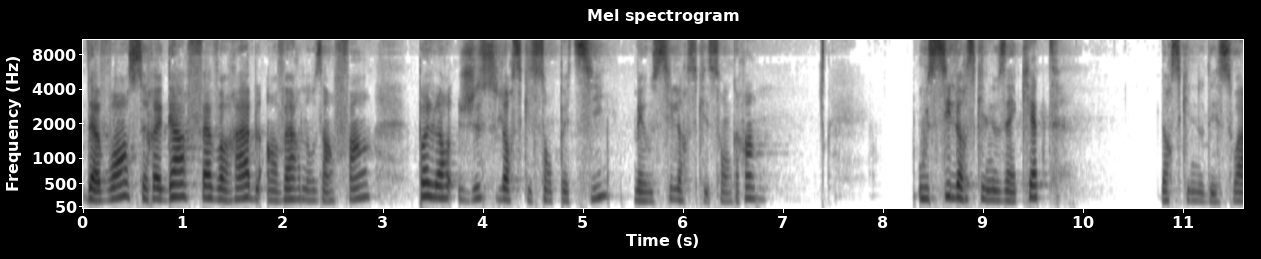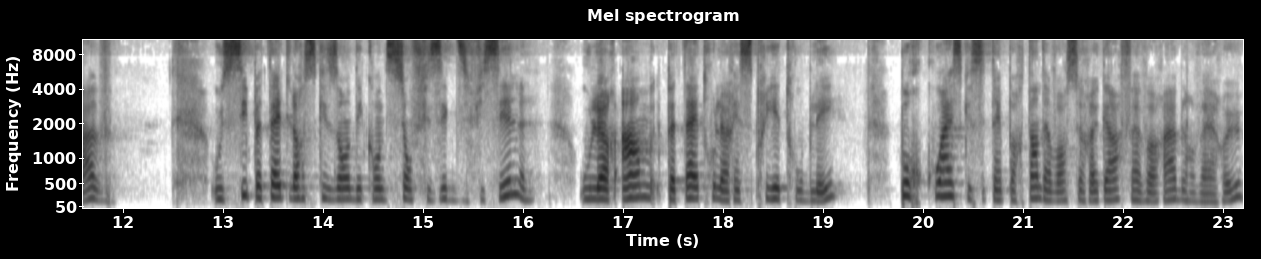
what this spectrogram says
d'avoir ce regard favorable envers nos enfants, pas juste lorsqu'ils sont petits, mais aussi lorsqu'ils sont grands. Aussi lorsqu'ils nous inquiètent, lorsqu'ils nous déçoivent, aussi, peut-être lorsqu'ils ont des conditions physiques difficiles, ou leur âme, peut-être, ou leur esprit est troublé. Pourquoi est-ce que c'est important d'avoir ce regard favorable envers eux?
